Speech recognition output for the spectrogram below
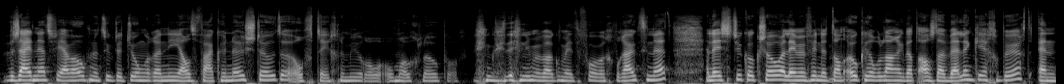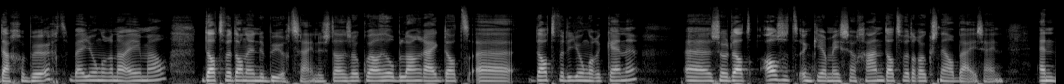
we zeiden net van ja, we hopen natuurlijk dat jongeren niet al te vaak hun neus stoten of tegen de muren omhoog lopen. Of ik weet niet meer welke metafoor we gebruikten net. En dat is natuurlijk ook zo. Alleen we vinden het dan ook heel belangrijk dat als dat wel een keer gebeurt, en dat gebeurt bij jongeren nou eenmaal, dat we dan in de buurt zijn. Dus dat is ook wel heel belangrijk dat, uh, dat we de jongeren kennen. Uh, zodat als het een keer mis zou gaan, dat we er ook snel bij zijn. En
